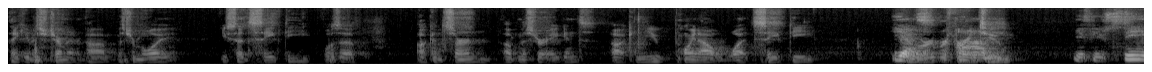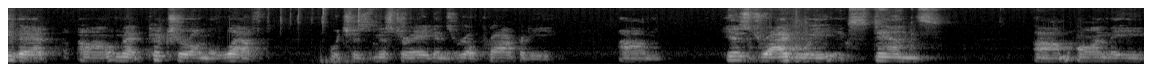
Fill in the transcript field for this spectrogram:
Thank you, Mr. Chairman. Uh, Mr. Malloy, you said safety was a, a concern of Mr. Agan's. Uh, can you point out what safety you Yes. were referring to? um, If you see that, uh, on that picture on the left, which is Mr. Agan's real property, um, his driveway extends, um, on the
